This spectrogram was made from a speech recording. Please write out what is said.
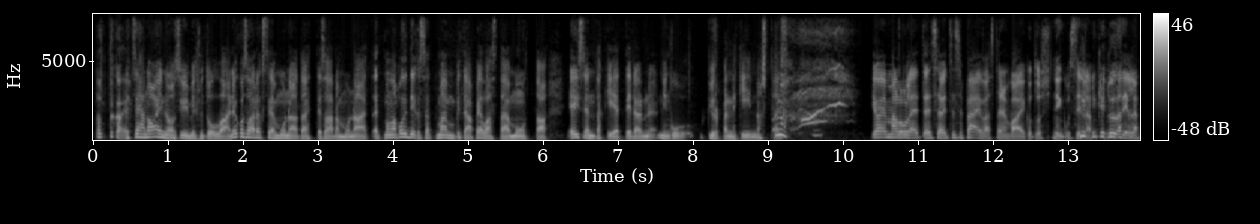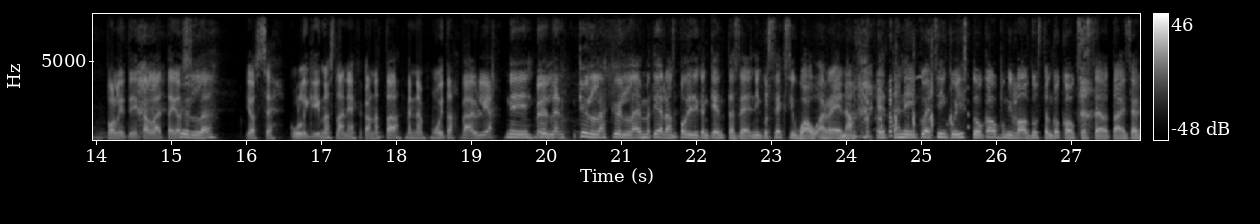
Totta kai. Että sehän on ainoa syy, miksi me tullaan. Joko saadakseen munaa tai ettei saada munaa. Että et me ollaan politiikassa, että maailman pitää pelastaa ja muuttaa. Ei sen takia, että teidän niin kuin, kyrpänne kiinnostaisi. Joo, ja mä luulen, että se on itse asiassa päinvastainen vaikutus niin kuin sillä, Kyllä. sillä politiikalla, että jos, Kyllä. Jos se kulli kiinnostaa, niin ehkä kannattaa mennä muita väyliä Niin, kyllä, myöten. kyllä, kyllä. En mä tiedä, onko politiikan kenttä se niin kuin seksi wow-areena, että, niin kuin, että siinä kun istuu kaupunginvaltuuston kokouksessa jotain sen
